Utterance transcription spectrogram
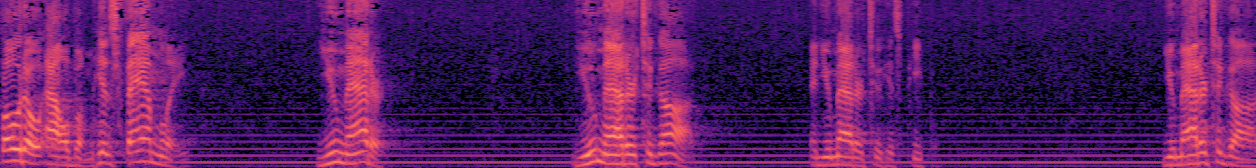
photo album, his family. You matter. You matter to God, and you matter to his people. You matter to God,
